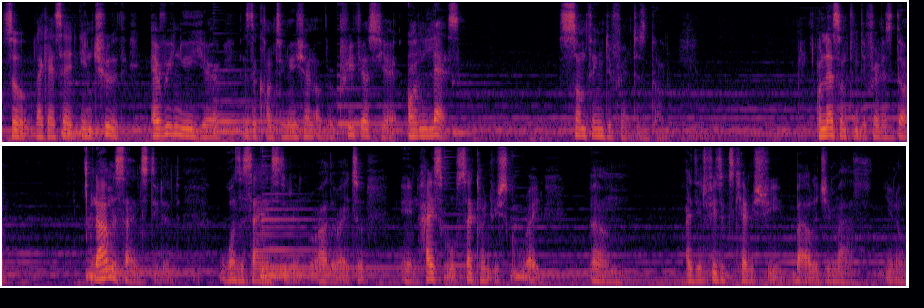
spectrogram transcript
So, like I said, in truth, every new year is the continuation of the previous year unless something different is done. Unless something different is done. Now, I'm a science student, was a science student, rather, right? So, in high school, secondary school, right? Um, I did physics, chemistry, biology, math, you know,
